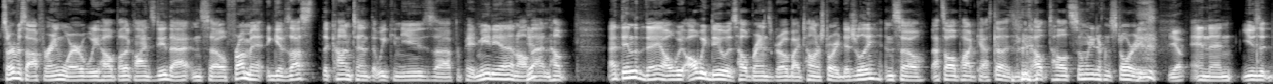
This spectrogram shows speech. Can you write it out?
service offering where we help other clients do that. And so from it, it gives us the content that we can use uh, for paid media and all that and help at the end of the day, all we all we do is help brands grow by telling a story digitally, and so that's all a podcast does. You can help tell so many different stories. yep. And then use it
